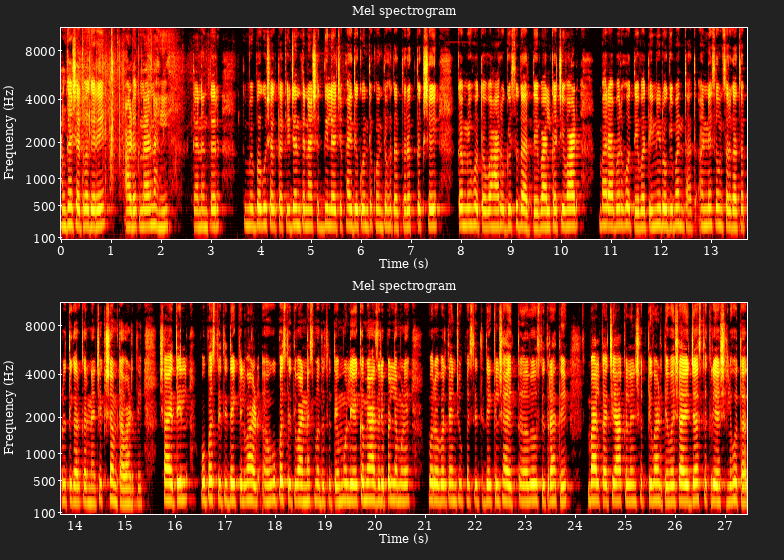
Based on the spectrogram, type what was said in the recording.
घशात वगैरे अडकणार नाही. त्यानंतर तुम्ही बघू शकता की जंतनाशक दिल्याचे फायदे कोणते कोणते होतात. तर रक्तक्षय कमी होतं व आरोग्य सुधारते. बालकाची वाढ बराबर होते व ते निरोगी बनतात. अन्य संसर्गाचा प्रतिकार करण्याची क्षमता वाढते. शाळेतील उपस्थिती देखील वाढ उपस्थिती वाढण्यास मदत होते. मुले कमी आजारी पडल्यामुळे बरोबर त्यांची उपस्थिती देखील शाळेत व्यवस्थित राहते. बालकाची आकलन शक्ती वाढते व शाळेत जास्त क्रियाशील होतात.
